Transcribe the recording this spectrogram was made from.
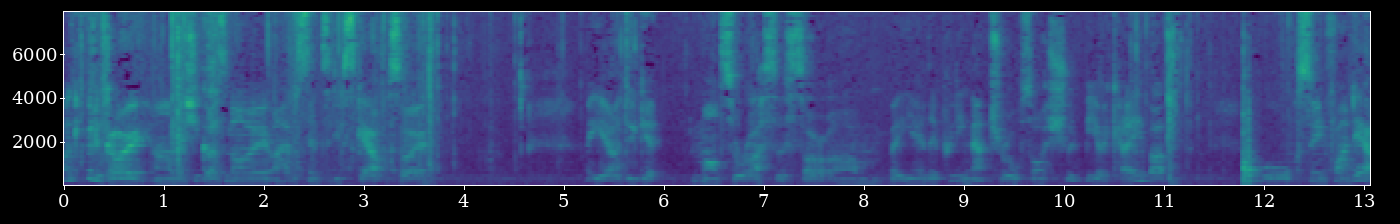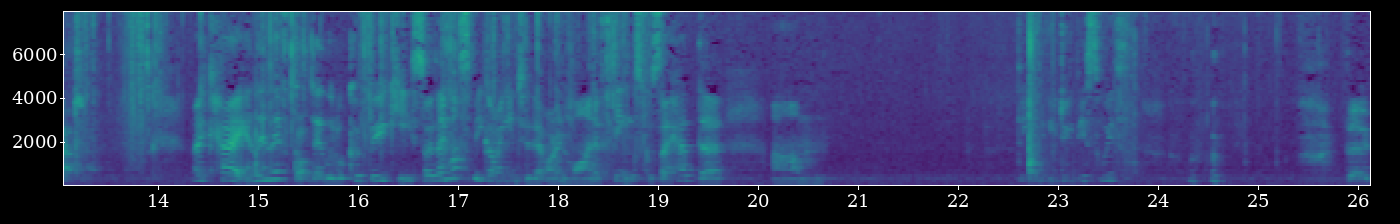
I'll give it a go. Um, as you guys know, I have a sensitive scalp, so yeah, I do get mild psoriasis. So, um, but yeah, they're pretty natural, so I should be okay. But we'll soon find out. Okay, and then they've got their little kabuki. So they must be going into their own line of things because they had the um, thing that you do this with. the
